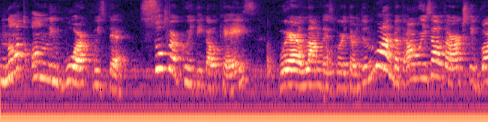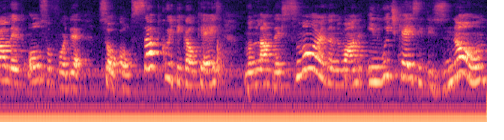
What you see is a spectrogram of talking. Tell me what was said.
not only work with the supercritical case, where lambda is greater than 1, but our results are actually valid also for the so-called subcritical case, when lambda is smaller than 1, in which case it is known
